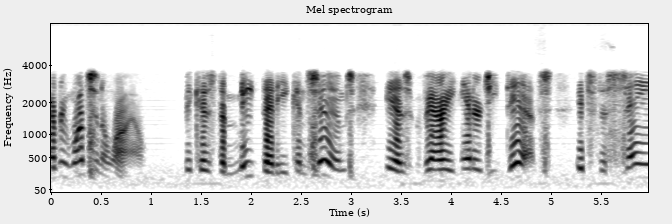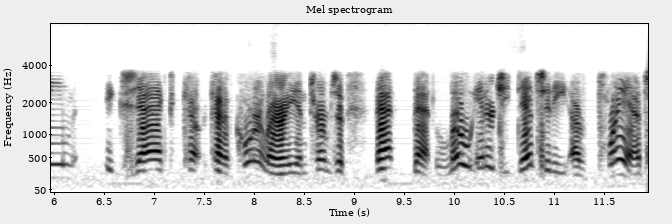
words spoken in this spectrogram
every once in a while." because the meat that he consumes is very energy dense. It's the same exact kind of corollary in terms of that that low energy density of plants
